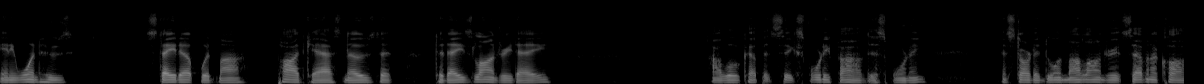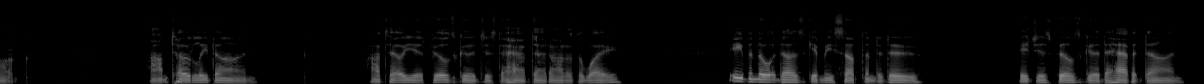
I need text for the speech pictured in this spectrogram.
Anyone who's stayed up with my podcast knows that today's laundry day. I woke up at 6:45 this morning and started doing my laundry at 7 o'clock. I'm totally done. I tell you, it feels good just to have that out of the way even though it does give me something to do. It just feels good to have it done.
